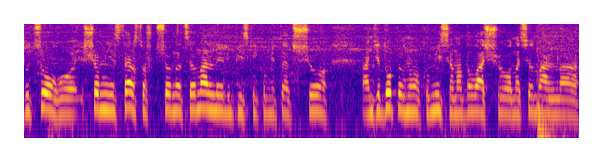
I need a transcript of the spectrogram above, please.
до цього що міністерство, що Національний олімпійський комітет, що антидопінгова комісія надала, що національна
